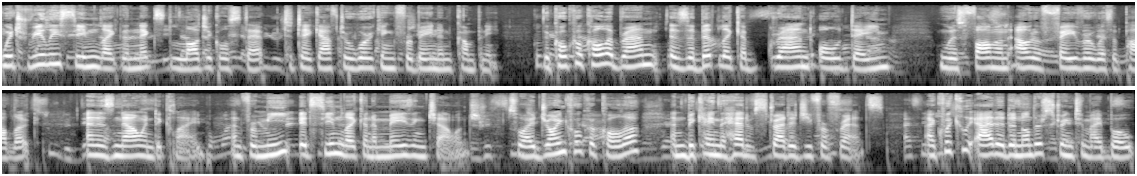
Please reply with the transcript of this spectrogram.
which really seemed like the next logical step to take after working for Bain & Company. The Coca-Cola brand is a bit like a grand old dame who has fallen out of favor with the public and is now in decline. And for me, it seemed like an amazing challenge. So I joined Coca Cola and became the head of strategy for France. I quickly added another string to my bow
